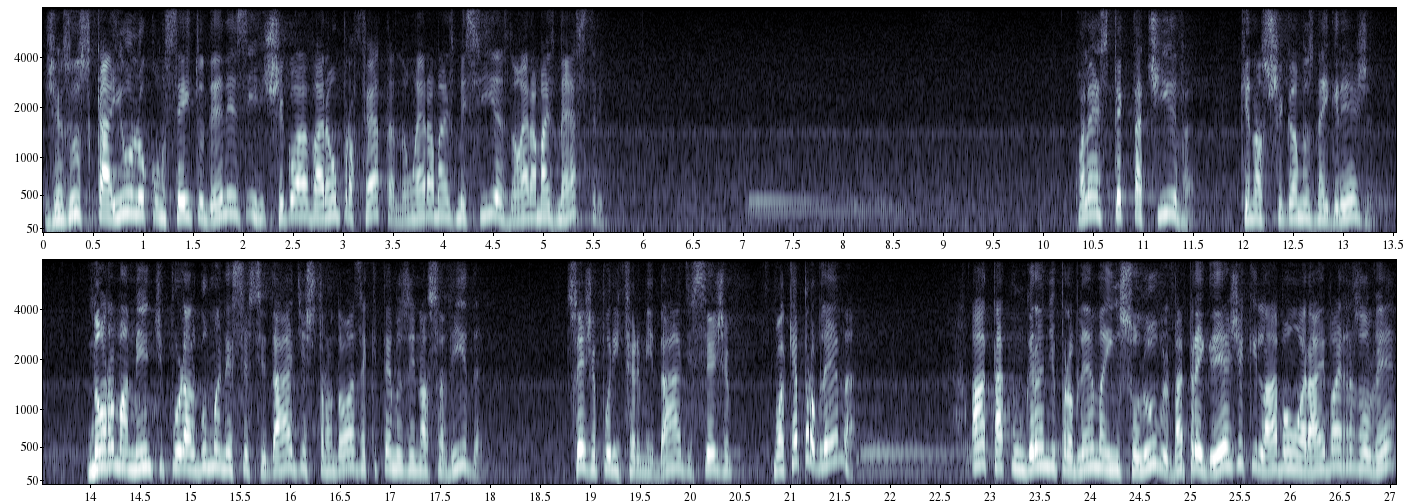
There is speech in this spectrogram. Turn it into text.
Jesus caiu no conceito deles e chegou a varão profeta, não era mais Messias, não era mais mestre. Qual é a expectativa que nós chegamos na igreja? Normalmente por alguma necessidade estrondosa que temos em nossa vida, seja por enfermidade, seja qualquer problema. Ah, está com um grande problema insolúvel, vai para a igreja que lá vão orar e vai resolver.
